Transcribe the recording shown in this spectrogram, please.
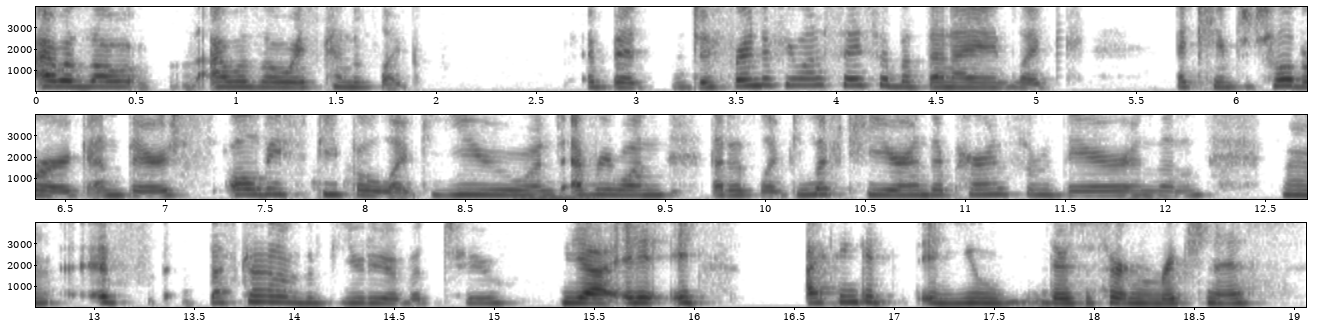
i was al- i was always kind of like a bit different if you want to say so but then i like I came to Tilburg and there's all these people like you and everyone that has like lived here and their parents are there and then mm. it's that's kind of the beauty of it too. Yeah, it, it's I think it, it you there's a certain richness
